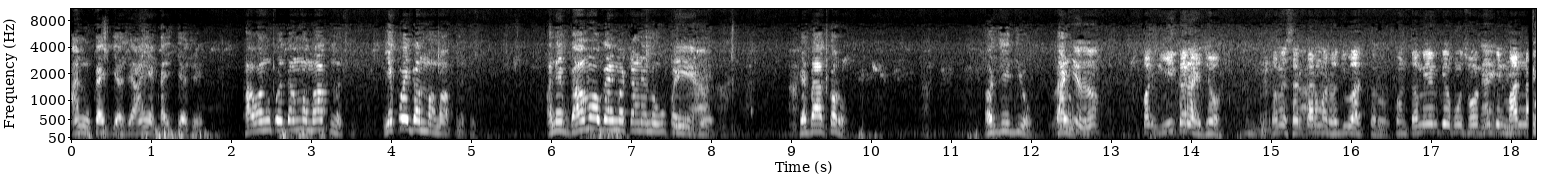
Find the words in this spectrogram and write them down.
આનું ખાઈ ગયા છે અહીંયા ખાઈ ગયા છે. ખાવાનું કોઈ ગામમાં માપ નથી. એ કોઈ ગામમાં માપ નથી. અને ગામો ગાય મટાણે અમે ઉપાય છે કે બા કરો અરજી. છો? પણ ઈ કરાય જો તમે સરકારમાં રજૂઆત કરો પણ તમે એમ કે હું છોડ મૂકીને માર ના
